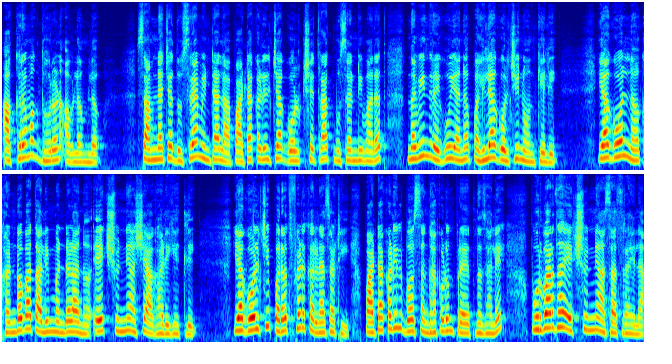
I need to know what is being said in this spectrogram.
आक्रमक धोरण अवलंबलं. सामन्याच्या दुसऱ्या मिनिटाला पाटाकडीलच्या गोलक्षेत्रात मुसंडी मारत नवीन रेगू यानं पहिल्या गोलची नोंद केली. या गोलनं खंडोबा तालीम मंडळानं एक शून्य अशी आघाडी घेतली. या गोलची परतफेड करण्यासाठी पाटाकडील बस संघाकडून प्रयत्न झाले. पूर्वार्ध एक शून्य असाच राहिला.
